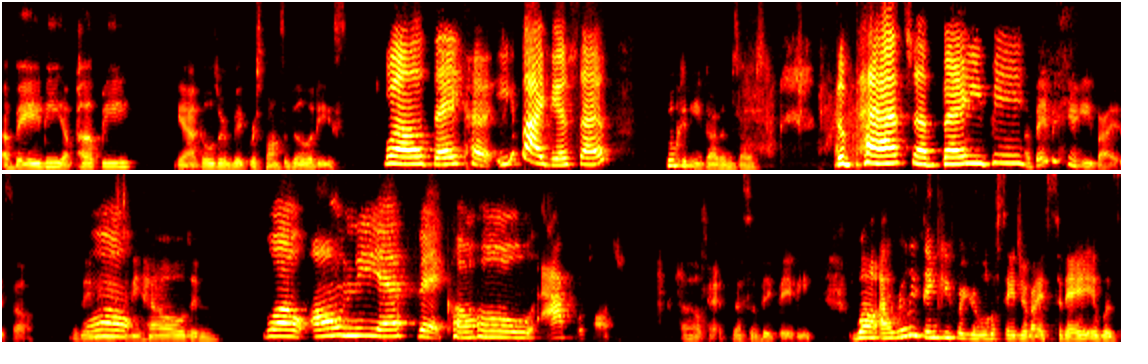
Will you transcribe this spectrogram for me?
a baby, a puppy. Yeah, those are big responsibilities. Well, they could eat by themselves. Who can eat by themselves? The pets, a baby. A baby can't eat by itself. The baby needs to be held and Well, only if it can hold applesauce. Oh, okay, that's a big baby. Well, I really thank you for your little sage advice today. It was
